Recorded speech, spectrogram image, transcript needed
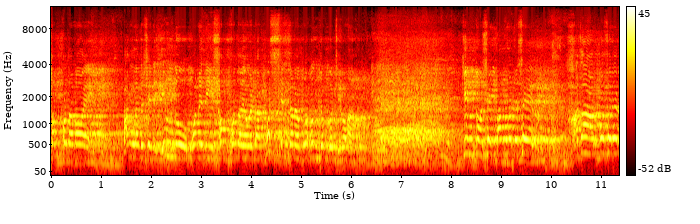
সভ্যতা নয়, বাংলাদেশের হিন্দু বনেদি সভ্যতায়ও এটা পশ্চিমকালেও গ্রহণযোগ্য ছিল না। কিন্তু সেই বাংলাদেশের হাজার বছরের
